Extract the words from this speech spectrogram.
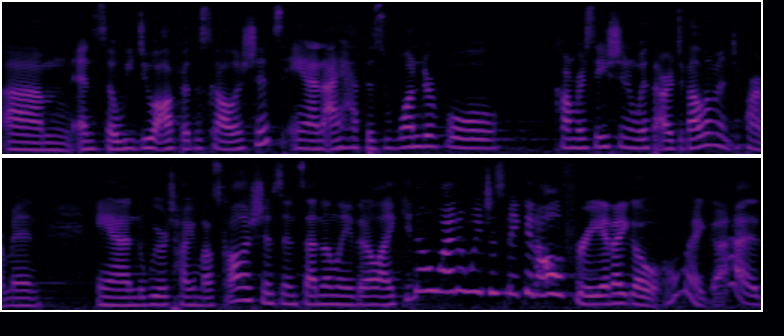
Um, and so we do offer the scholarships. And I had this wonderful conversation with our development department and we were talking about scholarships and suddenly they're like you know why don't we just make it all free? And i go oh my god.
